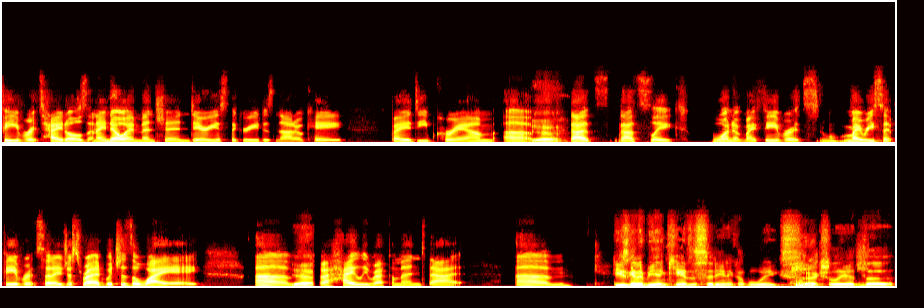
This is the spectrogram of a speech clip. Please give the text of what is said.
favorite titles. And I know I mentioned Darius the Great is not okay by Adib Khorram. Um, yeah, that's that's like one of my favorites, my recent favorites that I just read, which is a YA. Um, yeah, so I highly recommend that. Um, He's going to be in Kansas City in a couple weeks, actually, at the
